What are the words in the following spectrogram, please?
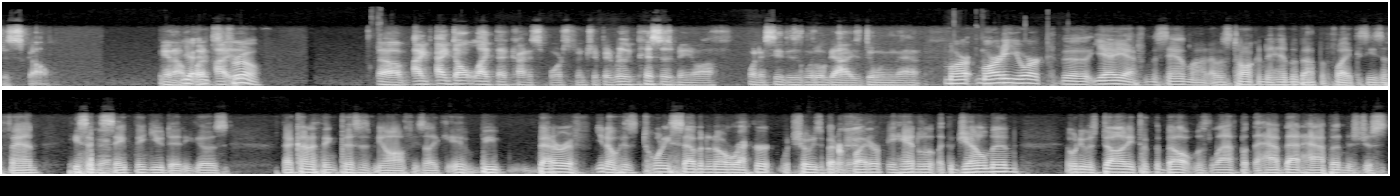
his skull. You know, yeah, but it's I, true. um, I, I don't like that kind of sportsmanship. It really pisses me off when I see these little guys doing that. Mar- Marty York, the yeah yeah from the Sandlot. I was talking to him about the fight because he's a fan. He said the same thing you did. He goes, that kind of thing pisses me off. He's like, it'd be better if you know his 27 and 0 record, which showed he's a better Yeah. fighter, if he handled it like a gentleman. And when he was done, he took the belt and was left. But to have that happen is just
